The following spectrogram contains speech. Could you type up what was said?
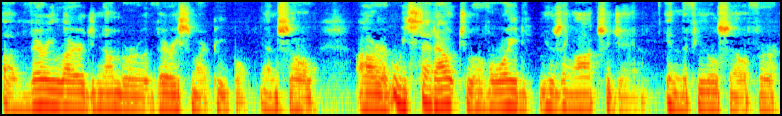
a very large number of very smart people. And so, our we set out to avoid using oxygen in the fuel cell for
